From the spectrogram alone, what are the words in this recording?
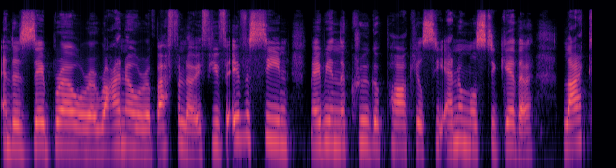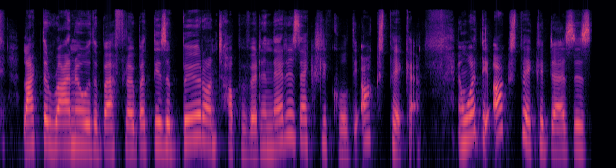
and a zebra or a rhino or a buffalo. If you've ever seen, maybe in the Kruger Park, you'll see animals together, like, like the rhino or the buffalo, but there's a bird on top of it, and that is actually called the oxpecker. And what the oxpecker does is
